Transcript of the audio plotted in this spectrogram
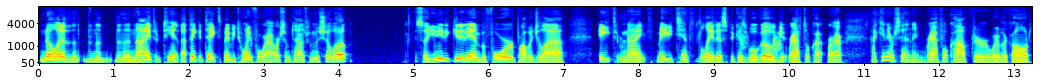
no later than, than, the, than the 9th or tenth. I think it takes maybe twenty four hours sometimes from the show up. So you need to get it in before probably July 8th or 9th, maybe 10th at the latest, because we'll go get Raffle. I can never say that name, Rafflecopter or whatever they're called,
